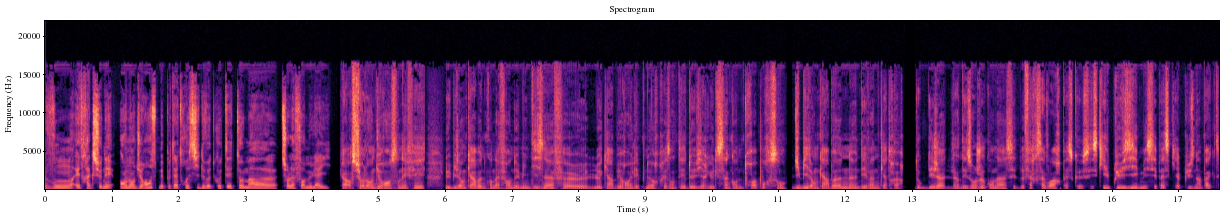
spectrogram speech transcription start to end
vont être actionnés en endurance, mais peut-être aussi de votre côté, Thomas, sur la Formule I? Alors sur l'endurance, en effet, le bilan carbone qu'on a fait en 2019, euh, le carburant et les pneus représentaient 2,53% du bilan carbone des 24 heures. Donc déjà, l'un des enjeux qu'on a, c'est de faire savoir parce que c'est ce qui est le plus visible, mais c'est pas ce qui a le plus d'impact.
